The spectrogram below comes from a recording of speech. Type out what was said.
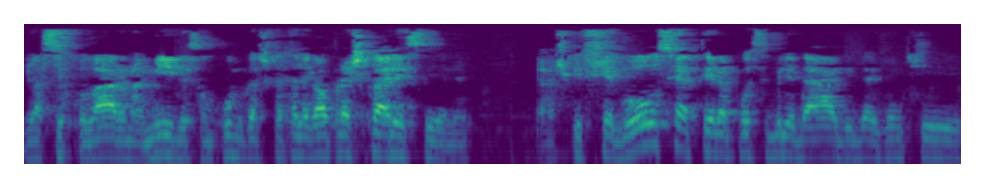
já circularam na mídia, são públicas, acho que é até legal para esclarecer, né? Acho que chegou-se a ter a possibilidade da gente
